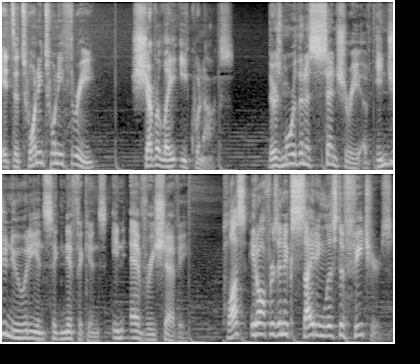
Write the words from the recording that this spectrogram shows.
It's a 2023 Chevrolet Equinox. There's more than a century of ingenuity and significance in every Chevy. Plus, it offers an exciting list of features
